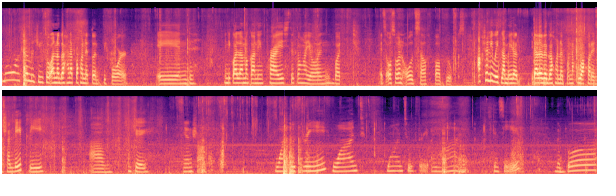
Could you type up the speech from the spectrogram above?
More trilogy. So, ah, naghahanap ako nito before. And, hindi ko alam magkano yung price nito ngayon. But, it's also an old self-pub books. Actually, wait lang. May ilalag ako na nakuha ko rin siya lately. Um, okay. Yan siya. 1, 2, 3. 1, 1, 2, 3. Ayan. As you can see, the book.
